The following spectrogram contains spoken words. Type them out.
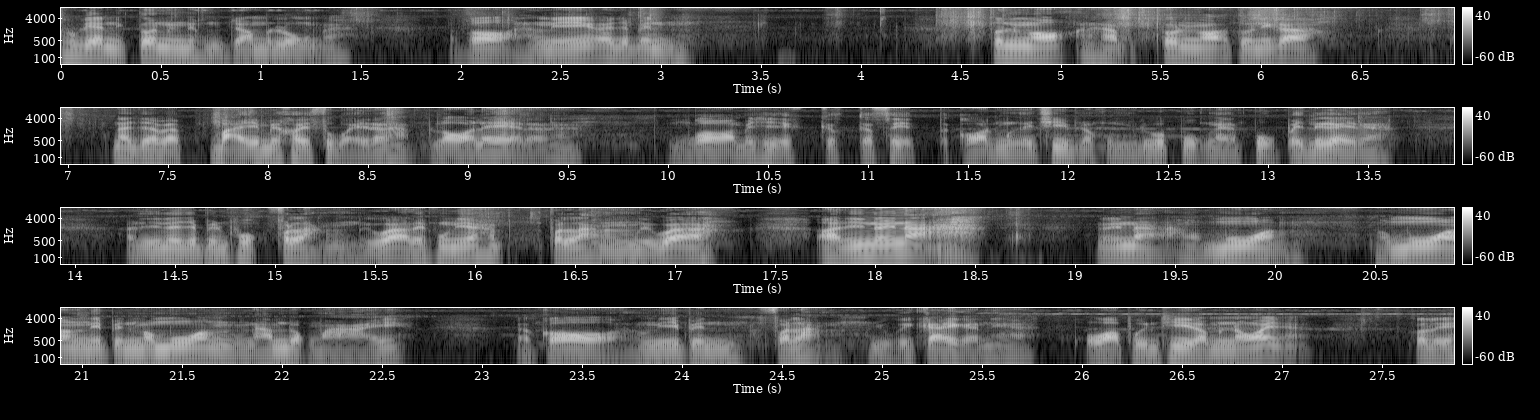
ทุเรียนอีกต้นหนึ่งที่ผมจะเอามาลงนะแล้วก็ทางนี้ก็จะเป็น ต้นเงาะนะครับ ต้นเงาะตัวนี้ก็ น่าจะแบบใบไม่ค่อยสวยนะครับรอแร่แล้วนะผมก็ไม่ใช่เกษตรกรมืออาชีพนะผมไม่รู้ว่าปลูกไงปลูกไปเรื่อยนะอันนี้น่าจะเป็นพวกฝรั่งหรือว่าอะไรพวกนี้ครับฝรั่งหรือว่า อันนี้น้อยหนาน้อยหนามะม่วงมะม่วงนี่เป็นมะม่วงน้ำดอกไม้ แล้วก็ตรงนี้เป็นฝรั่งอยู่ใกล้ๆกันนะฮะเพราะว่าพื้นที่เรามันน้อยนะก็เลย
